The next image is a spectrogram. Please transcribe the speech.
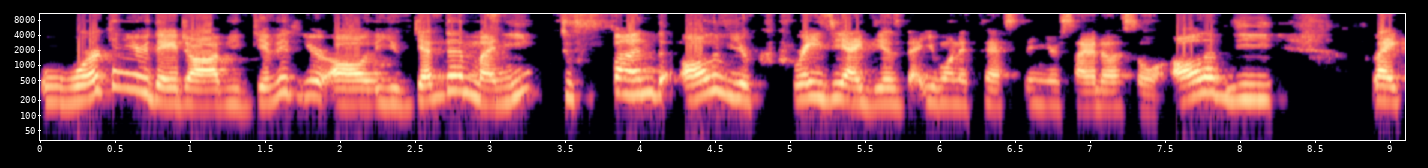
work in your day job, you give it your all, you get the money to fund all of your crazy ideas that you want to test in your side hustle. All of the like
